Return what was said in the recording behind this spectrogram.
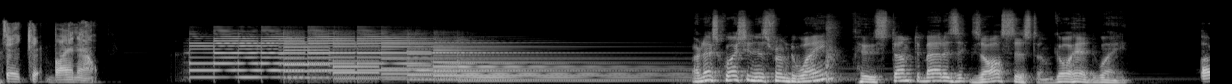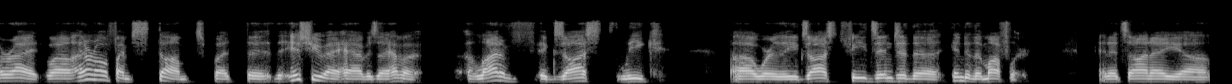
Take care. Bye now. Our next question is from Dwayne, who's stumped about his exhaust system. Go ahead, Dwayne. All right. Well, I don't know if I'm stumped, but the, the issue I have is I have a, a lot of exhaust leak uh, where the exhaust feeds into the into the muffler, and it's on a uh,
